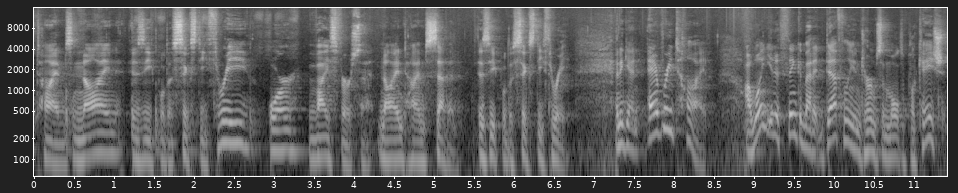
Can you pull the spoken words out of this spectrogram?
times 9 is equal to 63, or vice versa. 9 times 7 is equal to 63. And again, every time, I want you to think about it definitely in terms of multiplication.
